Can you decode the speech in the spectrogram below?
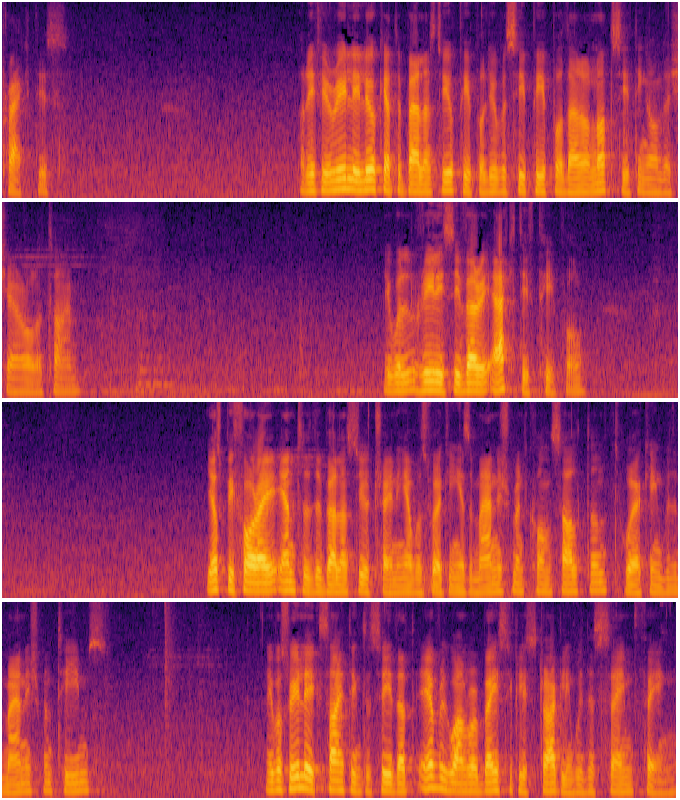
practice. But if you really look at the balanced view people, you will see people that are not sitting on the chair all the time. You will really see very active people. Just before I entered the balanced view training, I was working as a management consultant, working with management teams. It was really exciting to see that everyone were basically struggling with the same thing.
